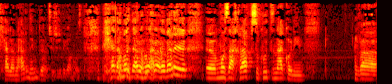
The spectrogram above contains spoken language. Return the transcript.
کلمه ها رو نمی‌دونم چجوری بگم باز. کلمات در برابر مزخرف سکوت نکنیم و.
